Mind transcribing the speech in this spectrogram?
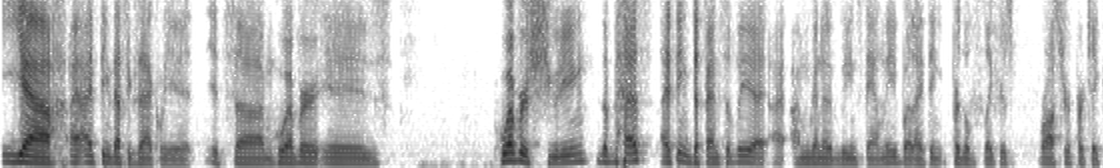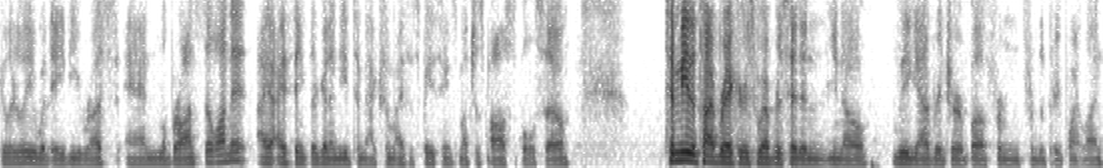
Yeah, I, I think that's exactly it. It's um, whoever is whoever's shooting the best. I think defensively, I am going to lean Stanley, but I think for the Lakers roster, particularly with AD, Russ, and LeBron still on it, I, I think they're going to need to maximize the spacing as much as possible. So, to me, the tiebreaker is whoever's hitting, you know, league average or above from from the three point line.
